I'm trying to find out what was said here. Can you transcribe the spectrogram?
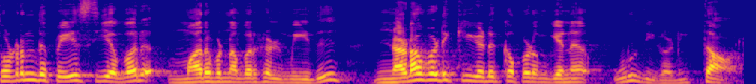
தொடர்ந்து பேசிய அவர் மர்ம நபர்கள் மீது நடவடிக்கை எடுக்கப்படும் என உறுதியளித்தார்.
